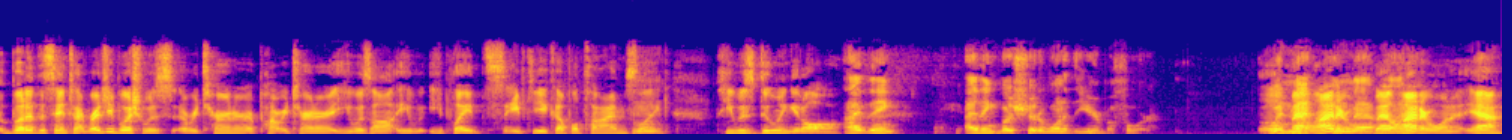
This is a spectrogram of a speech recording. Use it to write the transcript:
but at the same time, Reggie Bush was a returner, a punt returner. He was on. He, he played safety a couple times. Mhm. Like he was doing it all. I think I think Bush should have won it the year before. Well, when Matt, Matt- Leinart, when Matt, Matt Leinart. Leinart won it. Yeah,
